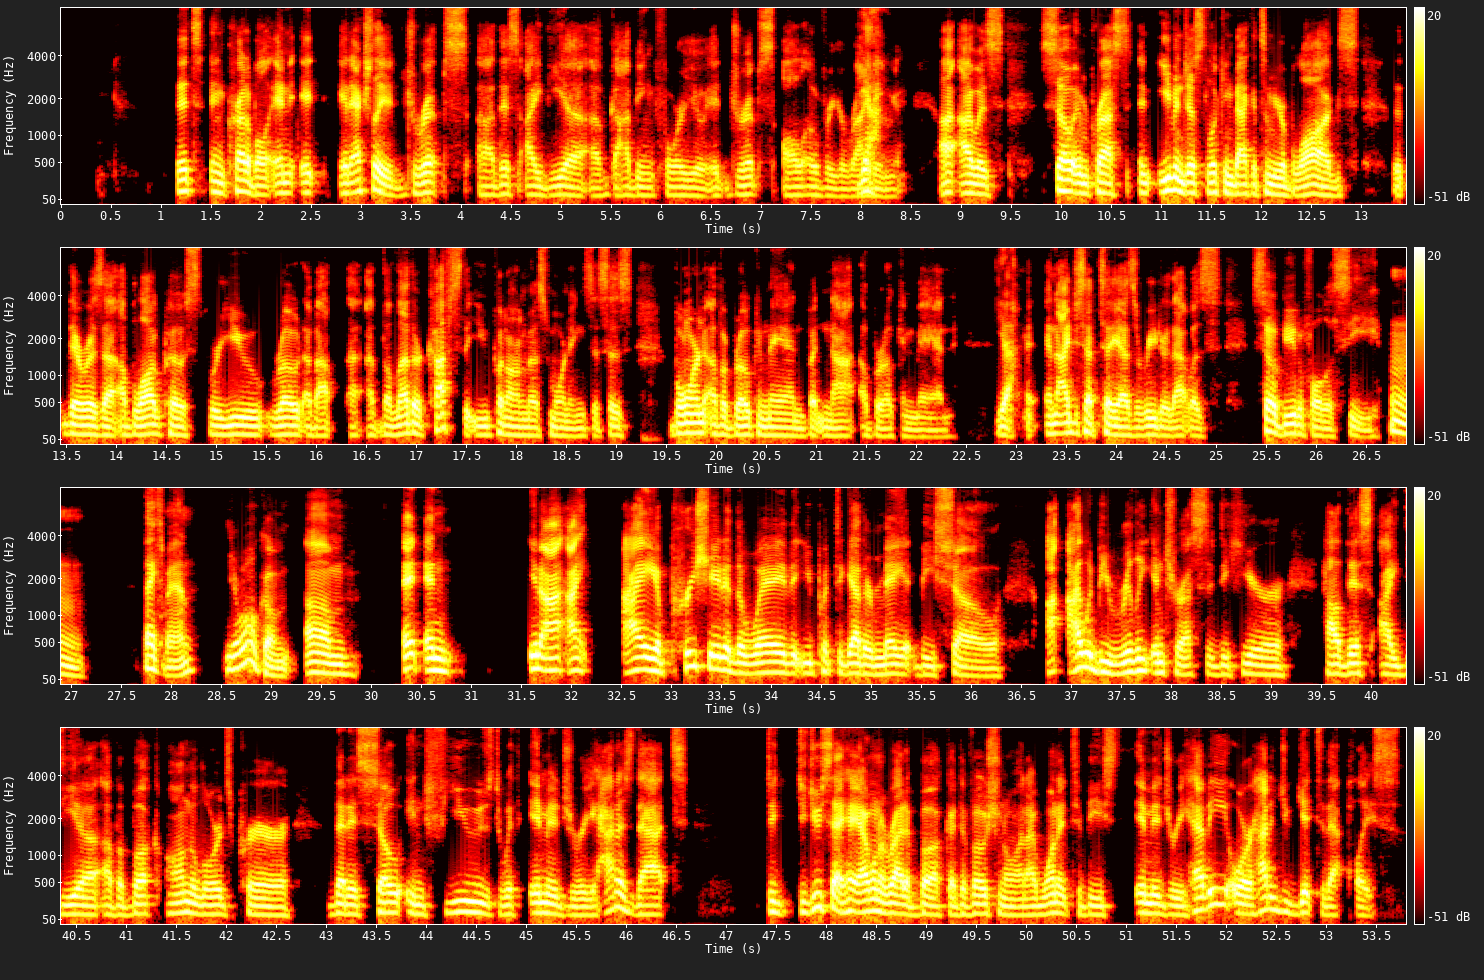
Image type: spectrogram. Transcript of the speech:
It's incredible and it it actually drips uh, this idea of god being for you it drips all over your writing yeah. I, I was so impressed and even just looking back at some of your blogs there was a, a blog post where you wrote about uh, uh, the leather cuffs that you put on most mornings. It says, "Born of a broken man, but not a broken man." Yeah, and I just have to tell you, as a reader, that was so beautiful to see. Hmm. Thanks, man. You're welcome. Um, and, and you know, I I appreciated the way that you put together "May It Be So." I, I would be really interested to hear how this idea of a book on the Lord's Prayer that is so infused with imagery how does that did, did you say hey i want to write a book a devotional and i want it to be imagery heavy or how did you get to that place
